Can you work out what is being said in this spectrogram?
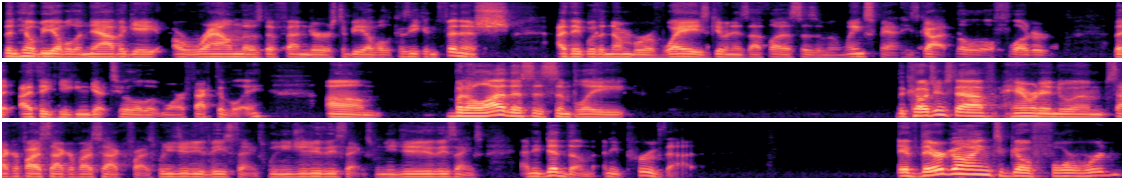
then he'll be able to navigate around those defenders to be able because he can finish. I think with a number of ways, given his athleticism and wingspan, he's got the little floater that I think he can get to a little bit more effectively. Um, but a lot of this is simply the coaching staff hammered into him sacrifice, sacrifice, sacrifice. We need you to do these things. We need you to do these things. We need you to do these things. And he did them and he proved that. If they're going to go forward,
